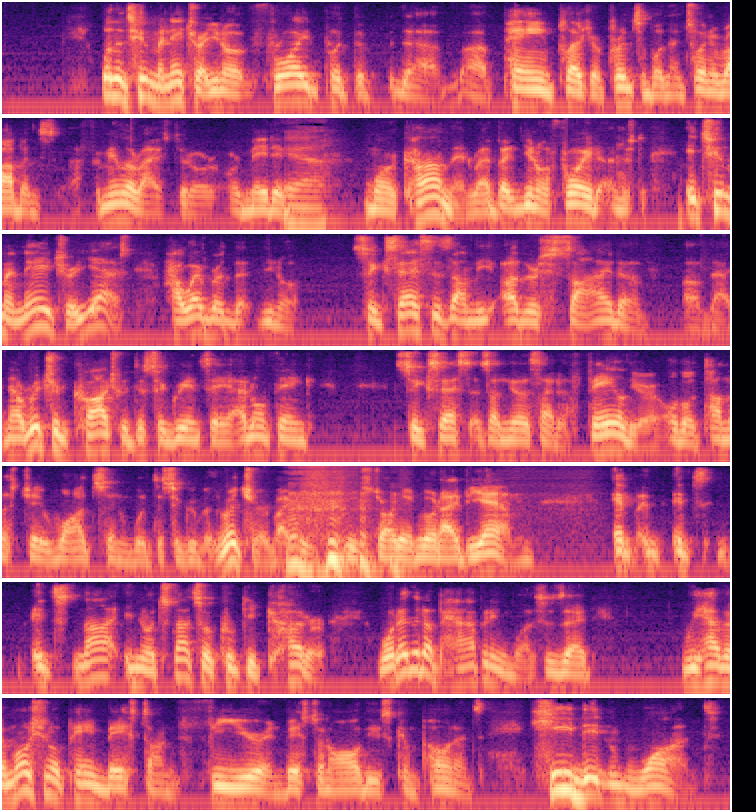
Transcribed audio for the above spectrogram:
Well, it's human nature. You know, Freud put the, the uh, pain pleasure principle, then Tony Robbins familiarized it or, or made it Yeah. more common, right? But, you know, Freud understood it's human nature, yes. However, the, you know, success is on the other side of, of that. Now, Richard Koch would disagree and say, I don't think success is on the other side of failure, although Thomas J. Watson would disagree with Richard, right? who started and wrote IBM. It, it's, it's not, you know, it's not so cookie cutter. What ended up happening was, is that we have emotional pain based on fear and based on all these components. He didn't want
